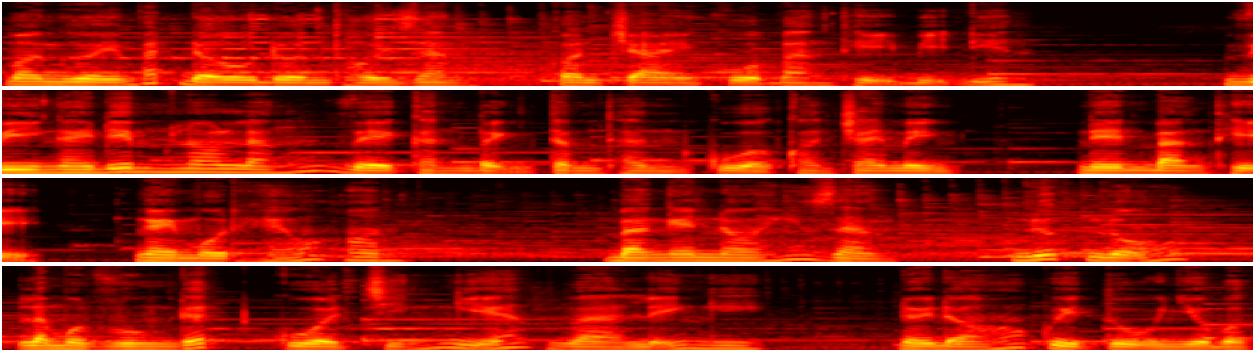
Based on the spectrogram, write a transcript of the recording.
mọi người bắt đầu đồn thổi rằng con trai của bàng thị bị điên. Vì ngày đêm lo lắng về căn bệnh tâm thần của con trai mình, nên bàng thị ngày một héo hon. Bà nghe nói rằng nước lỗ là một vùng đất của chính nghĩa và lễ nghi. Nơi đó quỳ tụ nhiều bậc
